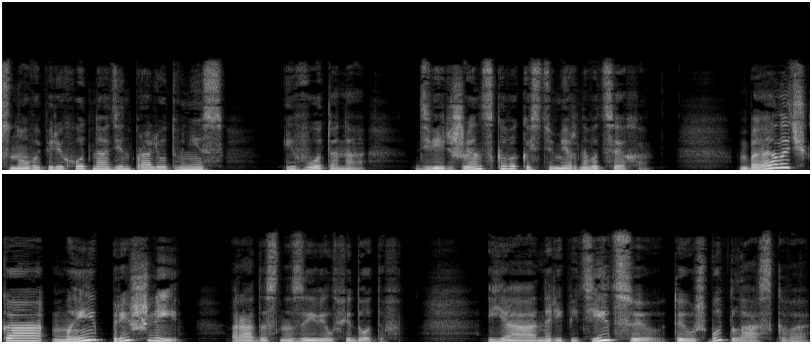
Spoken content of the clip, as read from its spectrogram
снова переход на один пролет вниз, и вот она, дверь женского костюмерного цеха. «Белочка, мы пришли!» — радостно заявил Федотов. «Я на репетицию, ты уж будь ласкова.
